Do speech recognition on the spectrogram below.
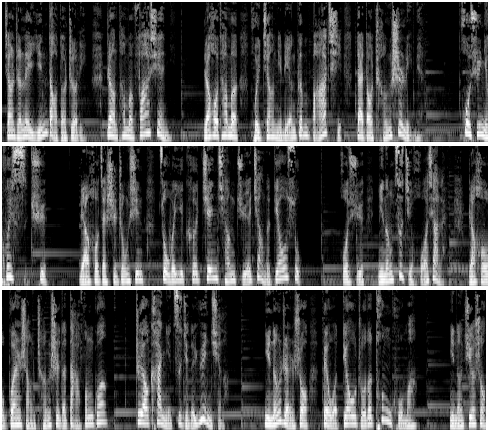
将人类引导到这里，让他们发现你，然后他们会将你连根拔起带到城市里面，或许你会死去，然后在市中心作为一颗坚强倔强的雕塑，或许你能自己活下来，然后观赏城市的大风光，这要看你自己的运气了。你能忍受被我雕琢的痛苦吗？你能接受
